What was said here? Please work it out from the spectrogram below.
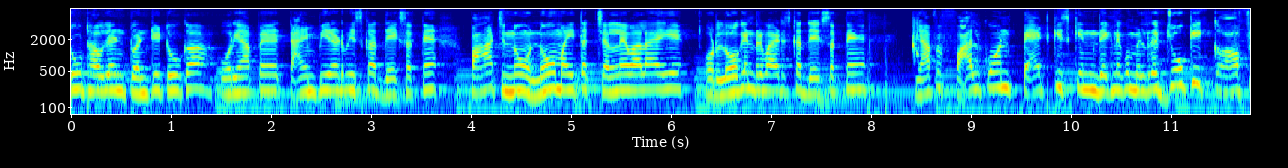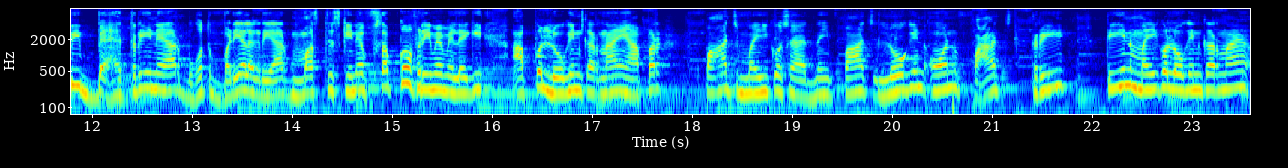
2022 का, और यहाँ पे टाइम पीरियड भी इसका देख सकते हैं। पाँच, नौ नौ मई तक चलने वाला है ये, और लॉग इन रिवार्ड इसका देख सकते हैं। यहाँ पे फालकोन पैट की स्किन देखने को मिल रही है, जो कि काफ़ी बेहतरीन है यार, बहुत बढ़िया लग रही है यार, मस्त स्किन है, सबको फ्री में मिलेगी। आपको लॉग इन करना है यहाँ पर, पाँच मई को शायद, नहीं, पाँच लॉग इन ऑन पाँच थ्री तीन मई को लॉग इन करना है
